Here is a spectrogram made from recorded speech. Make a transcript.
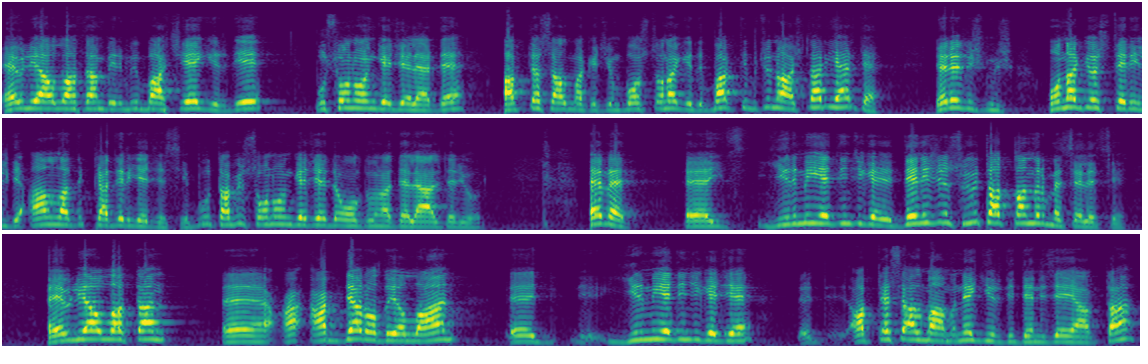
Evliya Allah'tan biri bir bahçeye girdi. Bu son on gecelerde abdest almak için bostona girdi. Baktı bütün ağaçlar yerde. Yere düşmüş. Ona gösterildi. Anladık Kadir Gecesi. Bu tabi son on gecede olduğuna delalet ediyor. Evet. E, 27. gece. Denizin suyu tatlanır meselesi. Evliya Allah'tan e, Abde radıyallahu anh e, 27. gece e, abdest alma mı ne girdi denize yahutta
